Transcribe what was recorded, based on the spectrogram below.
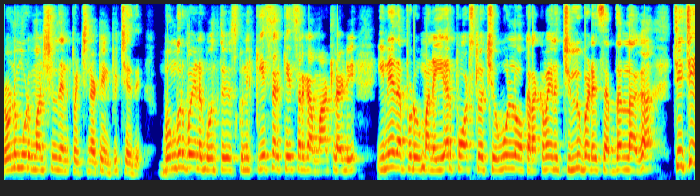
రెండు మూడు మనుషులు వినిపించినట్టు వినిపించేది బొంగురు పోయిన గొంతు వేసుకుని కేసర్ కేసరిగా మాట్లాడి వినేటప్పుడు మన ఇయర్ పాడ్స్లో చెవుల్లో ఒక రకమైన చిల్లు పడే శబ్దం లాగా చిచి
